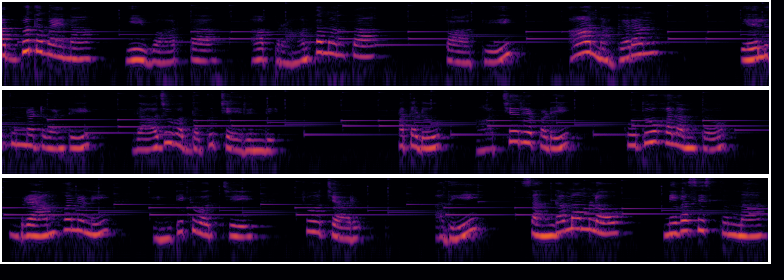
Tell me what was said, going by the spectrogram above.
అద్భుతమైన ఈ వార్త ఆ ప్రాంతమంతా పాకి ఆ నగరం ఏలుతున్నటువంటి రాజు వద్దకు చేరింది. అతడు ఆశ్చర్యపడి కుతూహలంతో బ్రాహ్మణుని ఇంటికి వచ్చి చూచారు. అది సంగమంలో నివసిస్తున్న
